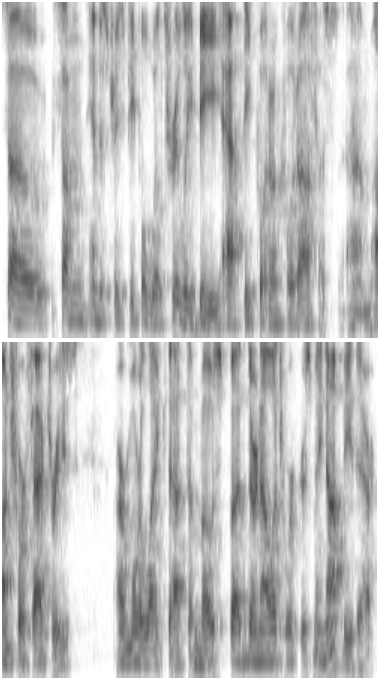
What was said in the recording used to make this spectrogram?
So, some industries, people will truly be at the quote unquote office. Um, onshore factories are more like that than most, but their knowledge workers may not be there.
